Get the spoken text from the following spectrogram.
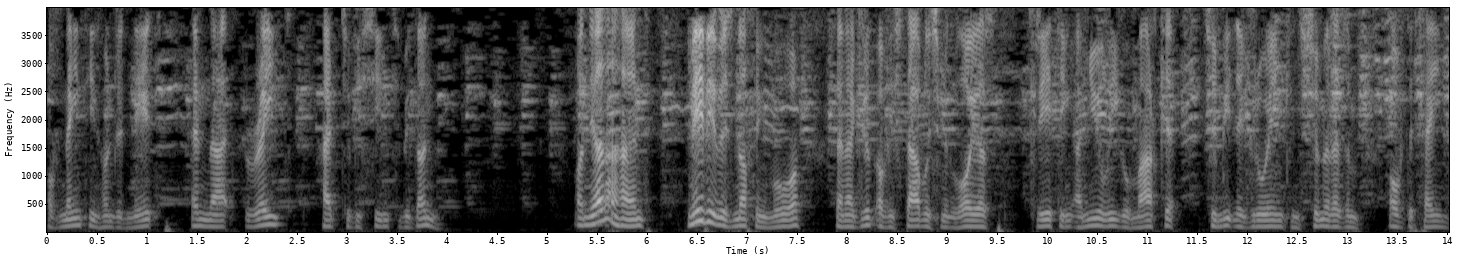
of 1908 in that right had to be seen to be done. On the other hand, maybe it was nothing more than a group of establishment lawyers creating a new legal market to meet the growing consumerism of the time.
